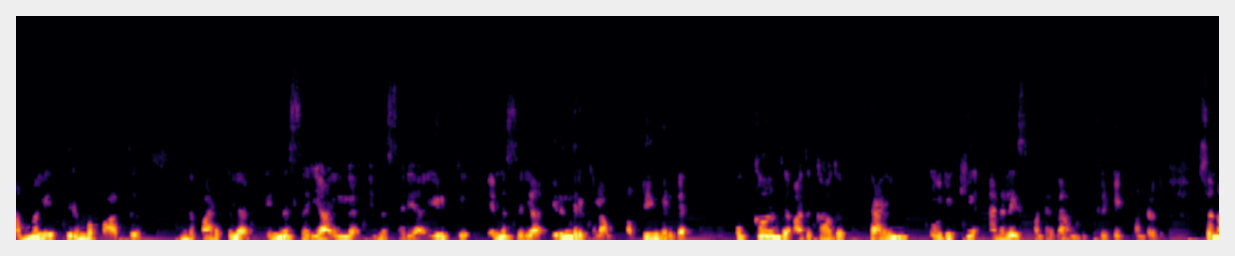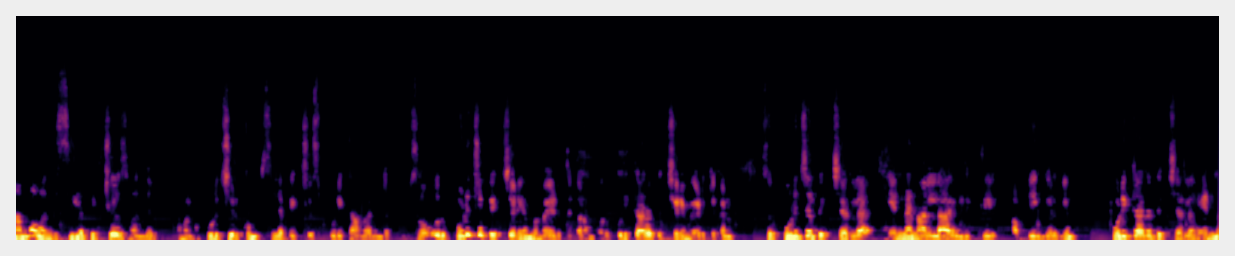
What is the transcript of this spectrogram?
நம்மளே திரும்ப பார்த்து இந்த படத்தில் என்ன சரியாக இல்லை என்ன சரியாக இருக்குது என்ன சரியாக இருந்திருக்கலாம் அப்படிங்கிறத உட்காந்து அதுக்காக டைம் ஒதுக்கி அனலைஸ் பண்ணுறது தான் வந்து கிரிட்டிக் பண்ணுறது ஸோ நம்ம வந்து சில பிக்சர்ஸ் வந்து நம்மளுக்கு பிடிச்சிருக்கும் சில பிக்சர்ஸ் பிடிக்காம இருந்திருக்கும். ஸோ ஒரு பிடிச்ச பிக்சரையும் நம்ம எடுத்துக்கணும் ஒரு பிடிக்காத பிக்சரையும் எடுத்துக்கணும். ஸோ பிடிச்ச பிக்சரில் என்ன நல்லா இருக்கு அப்படிங்கிறதையும் பிடிக்காத பிக்சர்ல என்ன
